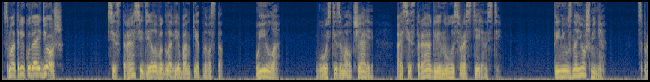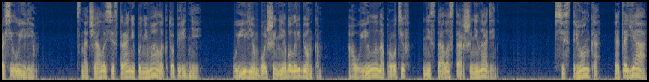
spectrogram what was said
смотри, куда идешь!» Сестра сидела во главе банкетного стола. «Уилла!» Гости замолчали, а сестра оглянулась в растерянности. «Ты не узнаешь меня?» — спросил Уильям. Сначала сестра не понимала, кто перед ней. Уильям больше не был ребенком, а Уилла, напротив, не стала старше ни на день. «Сестренка, это я!»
